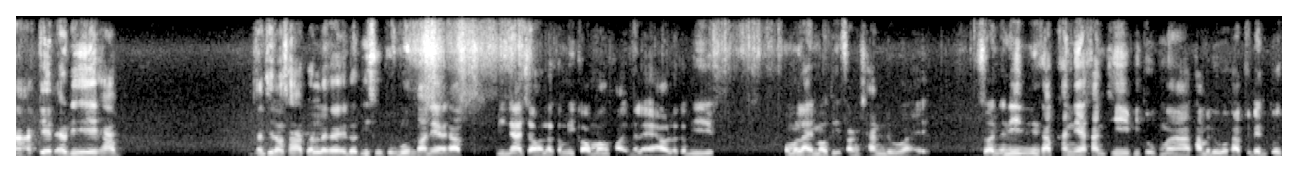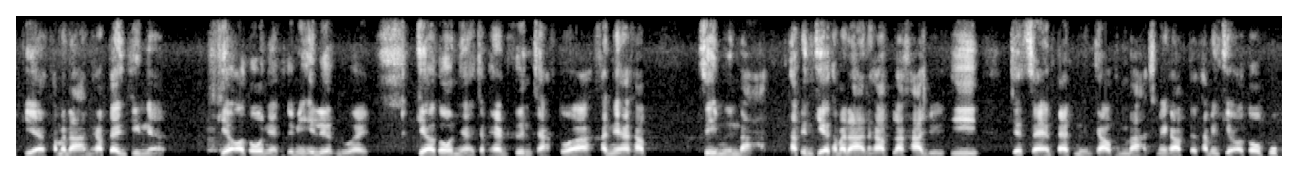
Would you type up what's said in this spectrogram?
อ่าเกต LDA ครับ อย่างที่เราทราบกันเลยรถอีสุทุกรุ่นตอนนี้ครับ มีหน้าจอแล้วก็มีกล้องมองถอยมาแล้ว แล้วก็มีพวงมาลัยมัลติฟังก์ชันด้วย ส่วนอันนี้นี่ครับคันนี้คันที่พี่ตุ๊กมาทำมาดูครับ จะเป็นตัวเกียร์ธรรมดานะครับ แต่จริงๆเนี่ยเกียร์ออโต้เนี่ยก็จะมีให้เลือกด้วย เกียร์ออโต้เนี่ยจะแพงขึ้นจากตัวคันนี้ครับสี่หมื่นบาท ถ้าเป็นเกียร์ธรรมดานะครับ ราคาอยู่ที่เจ็ดแสนแปดหมื่นเก้าพันบาทใช่ไหมครับแต่ถ้าเป็นเกียร์ออโต้ปุ๊บ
